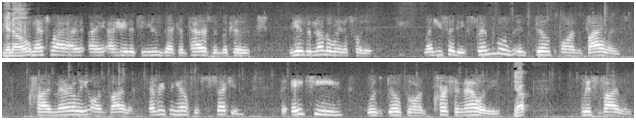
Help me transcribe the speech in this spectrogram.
You know? And that's why I, I, I hated to use that comparison because here's another way to put it. Like you said, the Expendables is built on violence, primarily on violence. Everything else is second. The A Team was built on personality Yep. with violence.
